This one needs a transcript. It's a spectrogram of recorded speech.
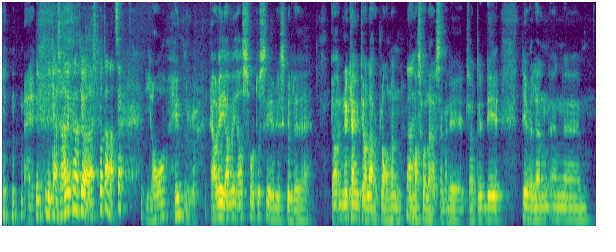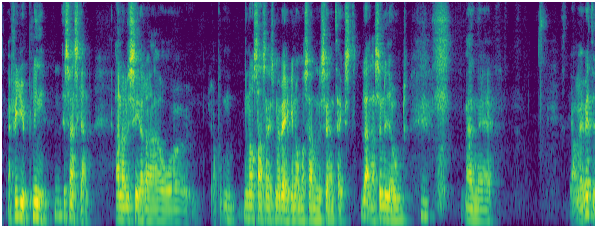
Nej. Det, det kanske hade kunnat göras på ett annat sätt. Ja, hur? Jag, jag, jag har svårt att se hur det skulle... Ja, nu kan ju inte jag läroplanen Nej. om man ska lära sig, men det är klart, det, det, det är väl en, en, eh, en fördjupning Mm. i svenskan. Analysera och ja, på, någonstans längs med vägen om man ska analysera en text. Lära sig nya ord. Mm. Men eh, ja, men jag vet inte,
